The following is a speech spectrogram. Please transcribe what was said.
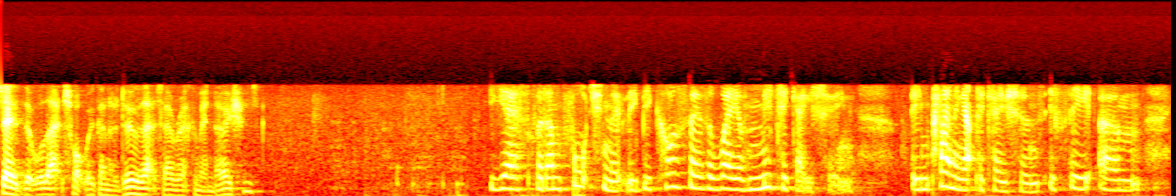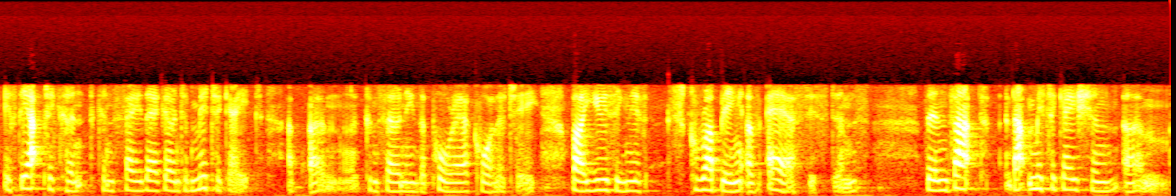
said that well, that's what we're going to do. That's our recommendations. Yes, but unfortunately, because there's a way of mitigating in planning applications, if the um, if the applicant can say they're going to mitigate uh, um, concerning the poor air quality by using this scrubbing of air systems, then that that mitigation um,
